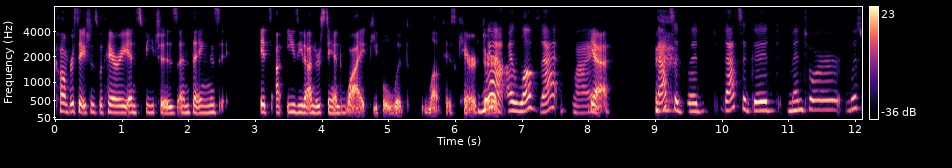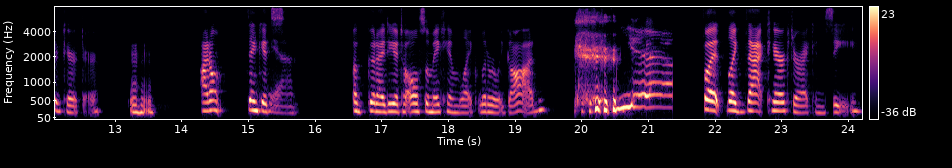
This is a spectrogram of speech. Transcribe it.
conversations with harry and speeches and things it's uh, easy to understand why people would love his character Yeah, I love that guy. yeah that's a good that's a good mentor wizard character. Mhm. I don't think it's yeah. a good idea to also make him like literally god, Yeah. but like that character I can see.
